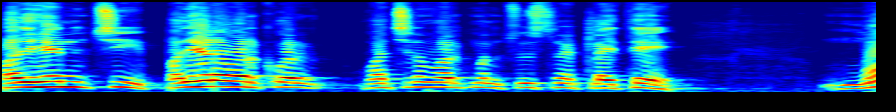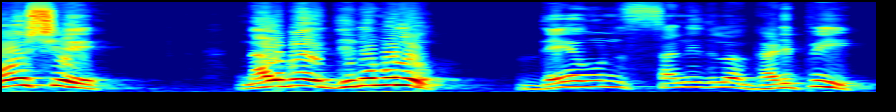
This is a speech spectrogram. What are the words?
పదిహేను నుంచి పదిహేడు వరకు వరకు వచ్చిన వరకు మనం చూసినట్లయితే మోషే నలభై దినములు దేవుని సన్నిధిలో గడిపి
